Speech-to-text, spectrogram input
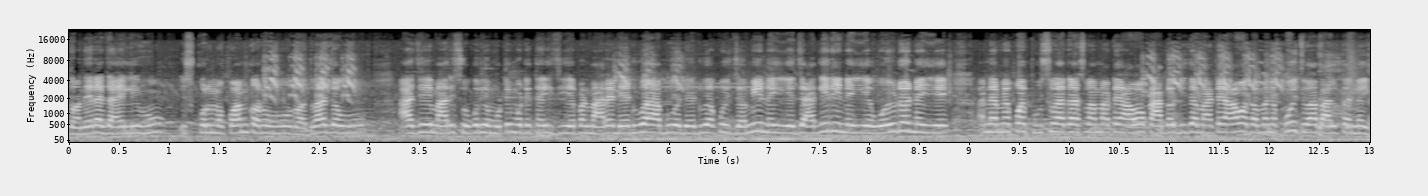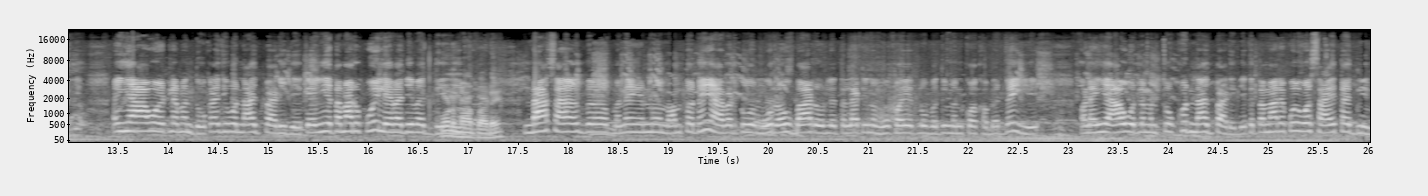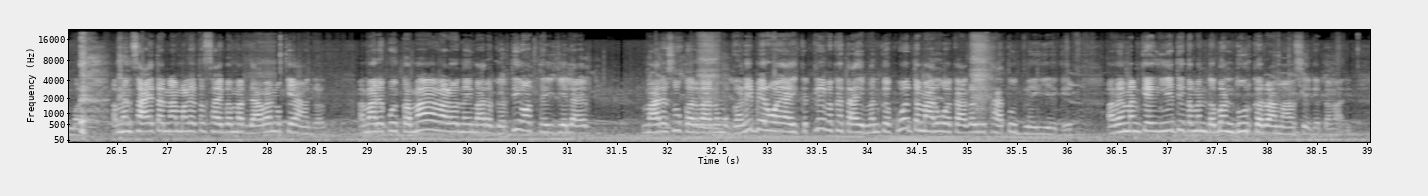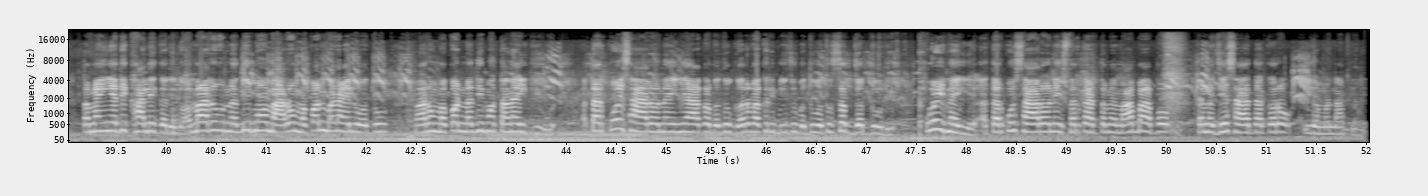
ધોનેરા જાયેલી હું સ્કૂલમાં કામ કરું હું રોધવા જઉં આજે મારી છોકરીઓ મોટી મોટી થઈ જઈએ પણ મારે ડેડવા આવવું હોય ડેડવા કોઈ જમી નહીં એ જાગીરી નહીં એ ઓયડો નહીં એ અને અમે કોઈ પૂછવા ગાસવા માટે આવો કાગળ બીજા માટે આવો તો મને કોઈ જવાબ આલતા નહીં અહીંયા આવો એટલે મને ધોકા જેવો ના જ પાડી દે કે અહીંયા તમારું કોઈ લેવા દેવા જ ના પાડે? ના સાહેબ મને એનું નામ તો નહીં આવડતું હું રહું બહાર એટલે તલાટીનું હું હોય એટલું બધું મને કોઈ ખબર નહીં પણ અહીંયા આવું એટલે મને ચોખ્ખું ના જ પાડી દે કે તમારે કોઈ સહાયતા જ નહીં મળે. અમને સહાયતા ના મળે તો સાહેબ અમારે જવાનું ક્યાં આગળ? અમારે કોઈ કમાવાવાળો નહીં મારા ઘરથી ઓફ થઈ ગયેલા મારે શું કરવાનું? હું ઘણી બેર હોય કેટલી વખત આવી? મને કે કોઈ તમારું હોય કાગળ થતું જ નહીં કે. હવે મને કે અહીંયાથી તમને દબાણ દૂર કરવામાં આવશે કે તમારી. તમે અહીંયાથી ખાલી કરી દો. અમારું નદીમાં મારું મકાન બનાવેલું હતું. મારું મકાન નદીમાં તણાઈ ગયું. અત્યારે કોઈ સારો નહીં. અહીંયા આગળ બધું ઘર વખરી બીજું બધું હતું સબ જતું રહ્યું. કોઈ નહીં અત્યારે કોઈ સારો નહીં. સરકાર તમે મા બાપો તમે જે સહાયતા કરો એ અમને આપી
